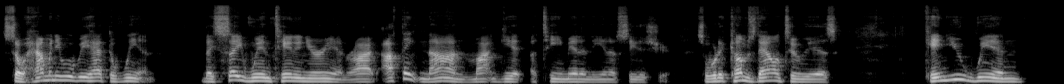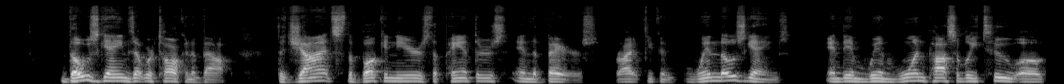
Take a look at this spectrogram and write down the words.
So how many will we have to win? They say win 10 and you're in, right? I think nine might get a team in in the NFC this year. So what it comes down to is can you win those games that we're talking about? The Giants, the Buccaneers, the Panthers, and the Bears, right? If you can win those games and then win one, possibly two of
